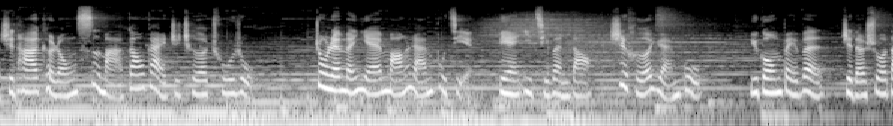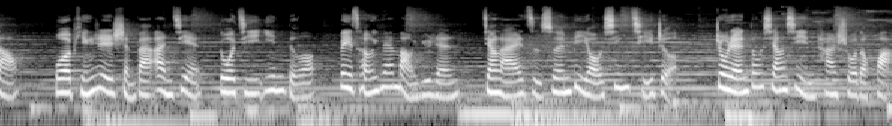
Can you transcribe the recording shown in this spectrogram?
使他可容驷马高盖之车出入。众人闻言茫然不解，便一起问道：“是何缘故？”愚公被问，只得说道：“我平日审办案件，多积阴德，未曾冤枉于人，将来子孙必有兴起者。”众人都相信他说的话。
